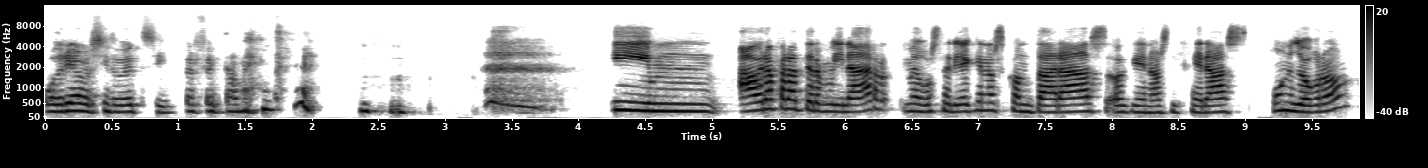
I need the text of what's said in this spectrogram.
podría haber sido Etsy perfectamente. Y mm, ahora para terminar, me gustaría que nos contaras o que nos dijeras un logro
